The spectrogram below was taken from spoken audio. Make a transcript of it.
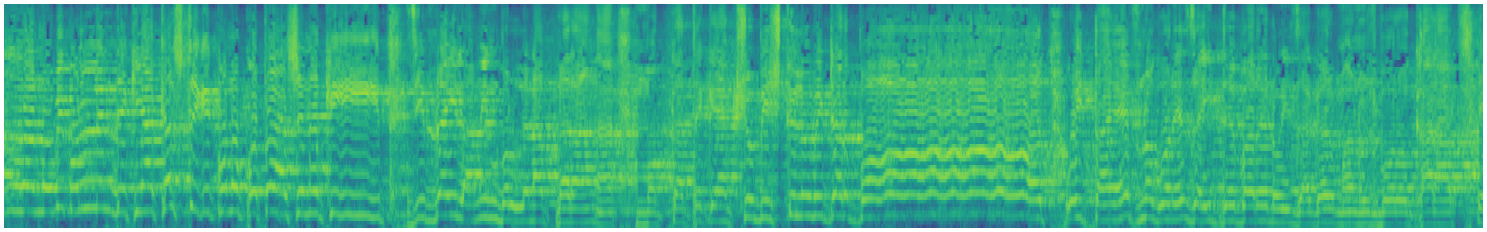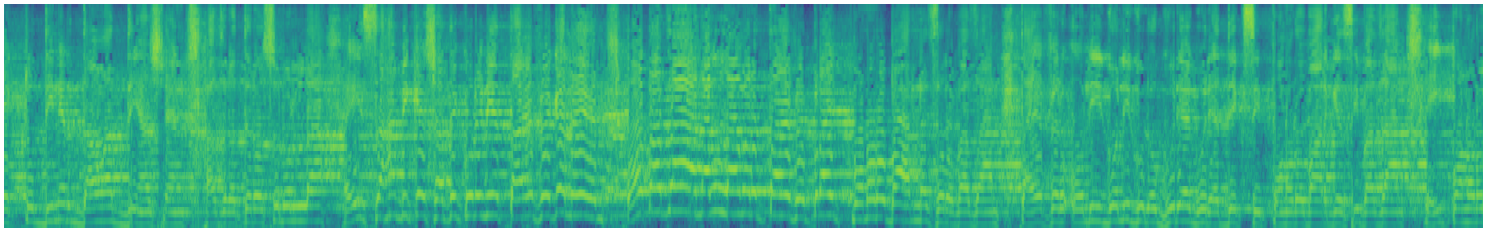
আল্লাহ নবী বললেন দেখি আকাশ থেকে কোনো কথা আসে নাকি? জিব্রাইল আমিন বললেন আপনারা মক্কা থেকে একশো বিশ কিলোমিটার পথ ওই তায়েফ নগরে যাইতে পারেন, ওই জায়গার মানুষ বড় খারাপ। একটু দিনের দাওয়াত দিয়ে আসেন। রসুল্লাহ এই সাহাবিকে সাথে করে নিয়ে তায়েফে গেলেন। ও বাজান, আল্লাহ আমার তায়েফে প্রায় পনেরো বার নেছে বাজান। তায়েফের অলি ঘুরে ঘুরে দেখছি, পনেরো বার গেছি বাজান। এই পনেরো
